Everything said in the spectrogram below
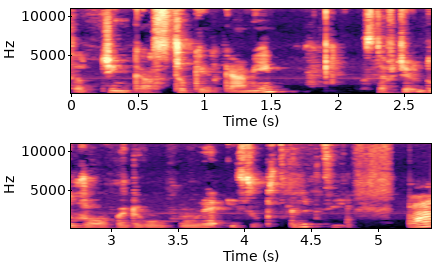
z odcinka z cukierkami. Zostawcie dużo łapeczek w górę i subskrypcji. Pa!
